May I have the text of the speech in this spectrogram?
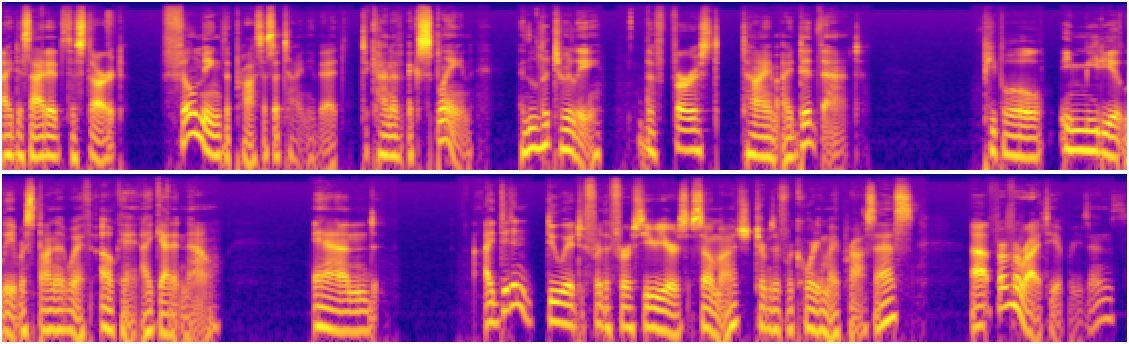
I decided to start filming the process a tiny bit to kind of explain. And literally, the first time I did that, people immediately responded with, okay, I get it now. And I didn't do it for the first few years so much in terms of recording my process uh, for a variety of reasons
